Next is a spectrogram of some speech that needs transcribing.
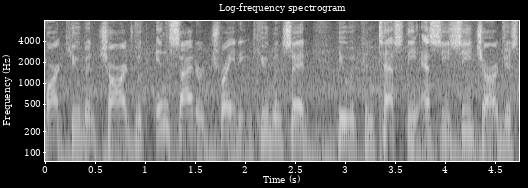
Mark Cuban charged with insider trading. Cuban said he would contest the SEC charges,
